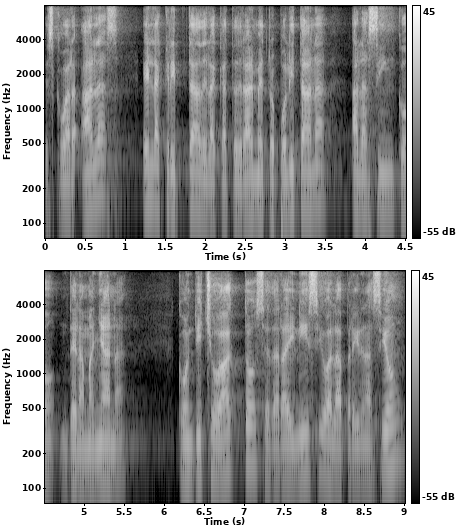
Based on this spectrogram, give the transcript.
Escobar Alas, en la cripta de la Catedral Metropolitana a las 5 de la mañana. Con dicho acto se dará inicio a la peregrinación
